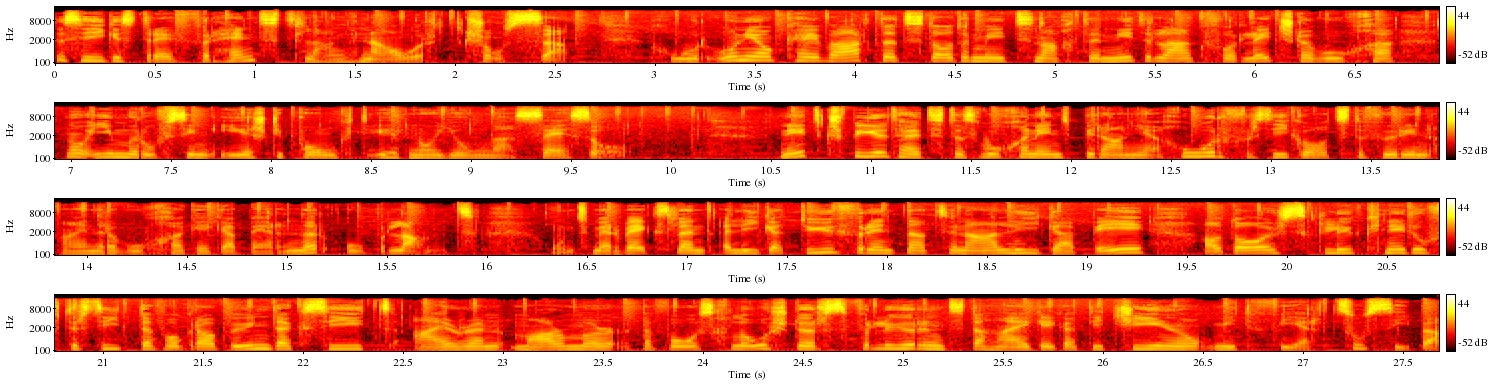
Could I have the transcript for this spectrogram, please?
Den Siegestreffer haben die Langnauer geschossen. Chur Unihockey wartet damit nach der Niederlage vor letzter Woche noch immer auf seinen ersten Punkt in noch jungen Saison. Nicht gespielt hat das Wochenende Piranha Chur. Für sie geht es dafür in einer Woche gegen Berner Oberland. Und wir wechseln eine Liga tiefer in die Nationalliga B. Auch da war das Glück nicht auf der Seite von Graubünden. Die Iron Marmor Davos Klosters verlieren daheim gegen Ticino mit 4 zu 7.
